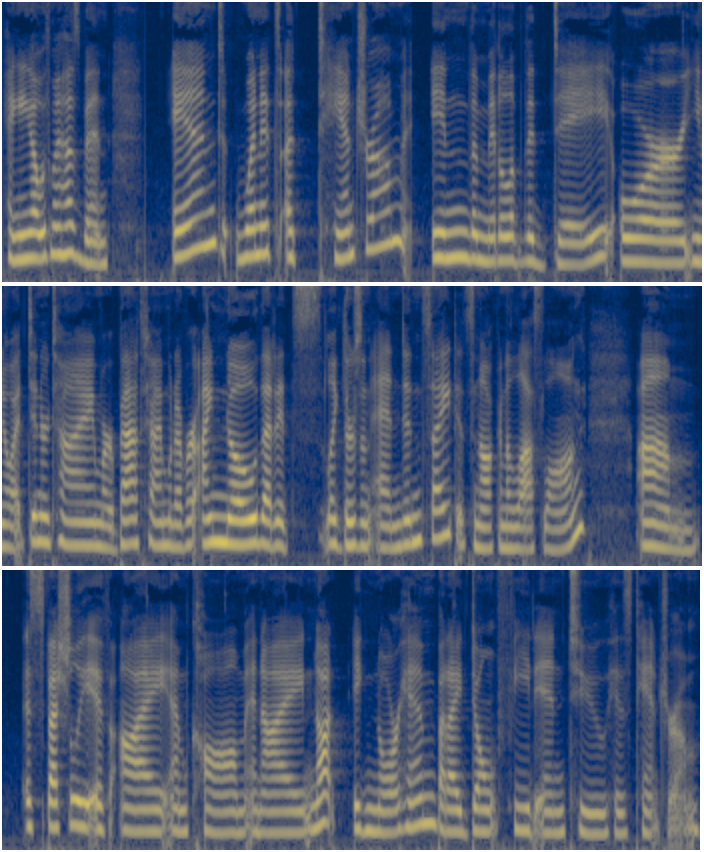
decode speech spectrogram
hanging out with my husband. And when it's a tantrum in the middle of the day or, you know, at dinner time or bath time, whatever, I know that it's like there's an end in sight. It's not going to last long. Um, especially if I am calm and I not ignore him, but I don't feed into his tantrum.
